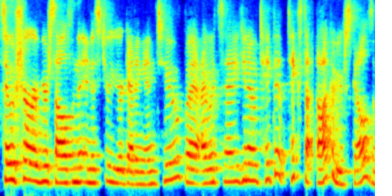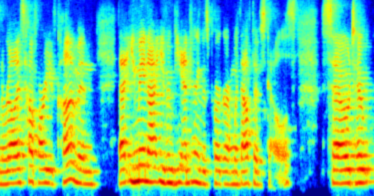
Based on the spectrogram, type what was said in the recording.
so sure of yourself in the industry you're getting into, but I would say, you know, take it, take stock of your skills and realize how far you've come, and that you may not even be entering this program without those skills. So to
